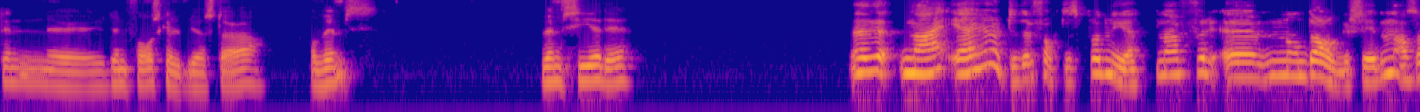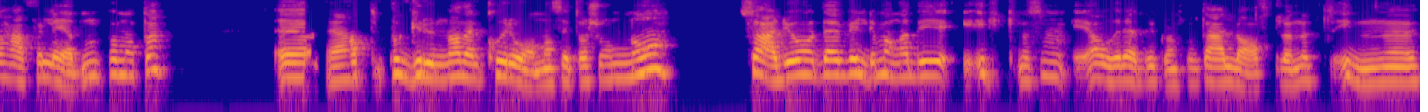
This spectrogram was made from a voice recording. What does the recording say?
den, øh, den forskel bliver større? Og hvem, hvem siger det? Eh, Nei, jeg hørte det faktisk på nyhetene for eh, noen dager siden, altså her forleden på en måte. Ja, At pga. den koronasituasjonen nå, så er det jo det er veldig mange av de yrkene som allerede i utgangspunktet er lavtlønnet innen eh,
